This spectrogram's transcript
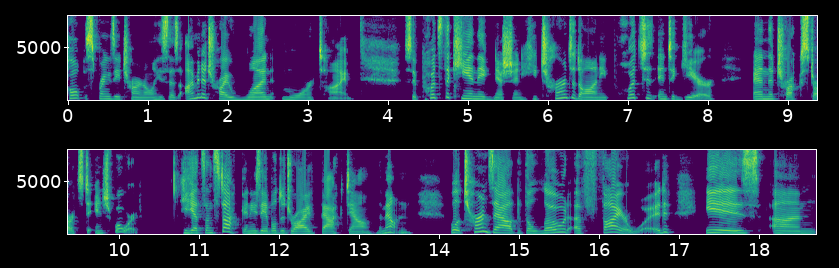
hope springs eternal, he says, "I'm going to try one more time." So he puts the key in the ignition. He turns it on. He puts it into gear and the truck starts to inch forward. He gets unstuck and he's able to drive back down the mountain. Well, it turns out that the load of firewood is um,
